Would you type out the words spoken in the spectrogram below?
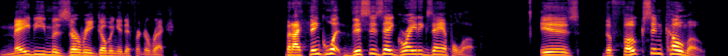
maybe Missouri going a different direction. But I think what this is a great example of is the folks in Como,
